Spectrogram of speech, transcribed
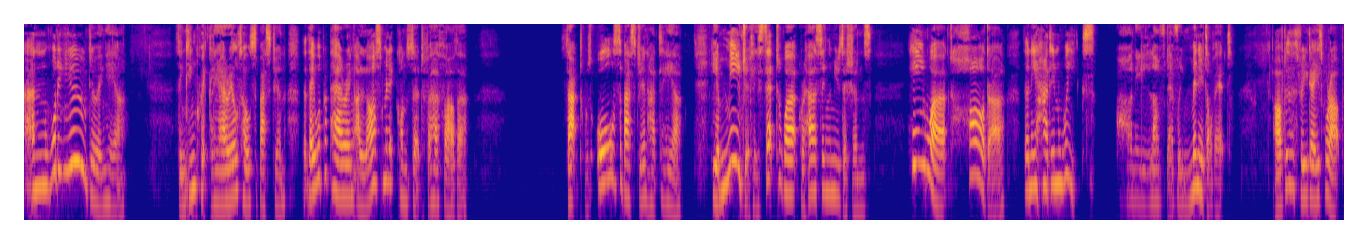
And what are you doing here? Thinking quickly, Ariel told Sebastian that they were preparing a last minute concert for her father. That was all Sebastian had to hear. He immediately set to work rehearsing the musicians. He worked harder than he had in weeks. Oh, and he loved every minute of it. After the three days were up,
